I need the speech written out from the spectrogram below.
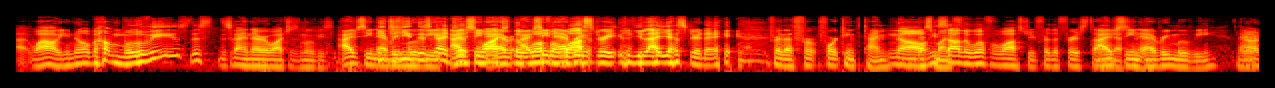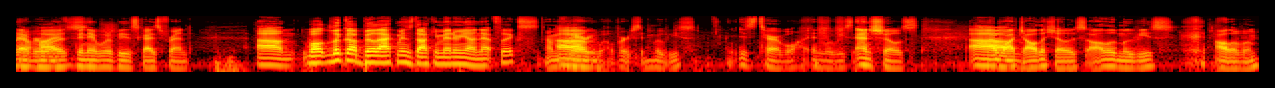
Uh, wow, you know about movies? This this guy never watches movies. I've seen every he- movie. This guy I've just seen watched every, The I've Wolf of every, Wall Street yesterday. for the fourteenth time. No, he month. saw The Wolf of Wall Street for the first time. I've seen every movie I there don't know ever how was. I've been able to be this guy's friend. Um, well, look up Bill Ackman's documentary on Netflix. I'm very Um, well versed in movies. He's terrible in movies and shows. I watch Um, all the shows, all the movies, all of them.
